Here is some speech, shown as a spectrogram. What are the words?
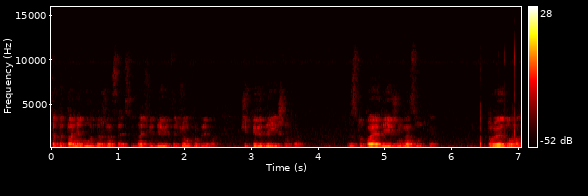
це питання було навіть на сесії. Значить, дивіться, в чому проблема. Чотири даїшника. Заступає даїшник на сутки. Троє вдома.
